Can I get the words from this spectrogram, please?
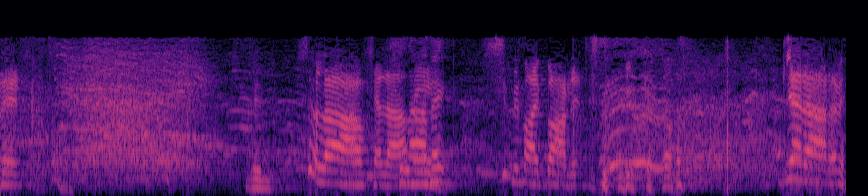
Get out of it. Salam. Salam. Salami. Give me my bonnet. Get out of it.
